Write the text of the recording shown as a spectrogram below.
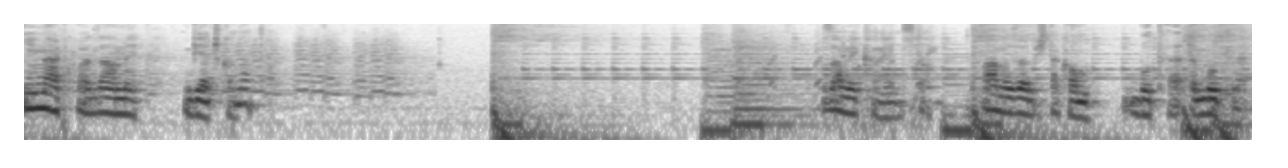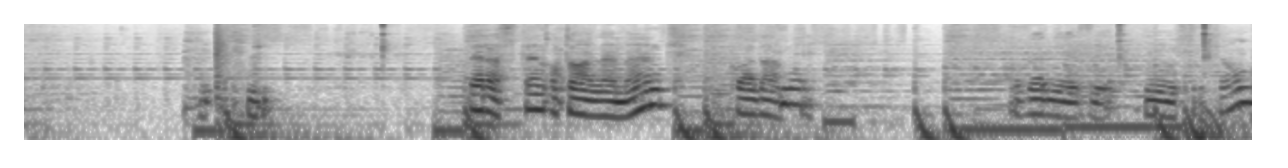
i nakładamy wieczko na to. Zamykając to. Mamy zrobić taką butę, butlę. Teraz ten oto element wkładamy zgodnie z instrukcją.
